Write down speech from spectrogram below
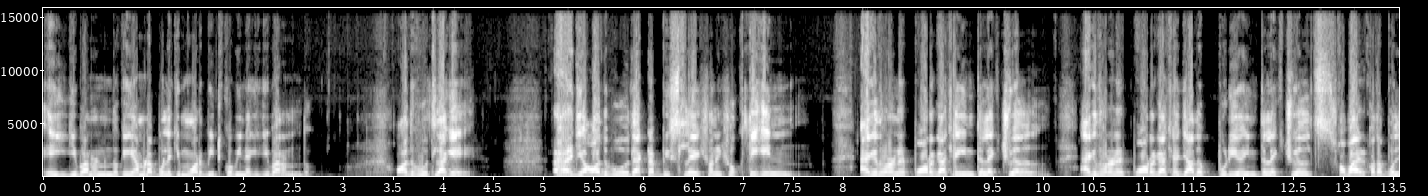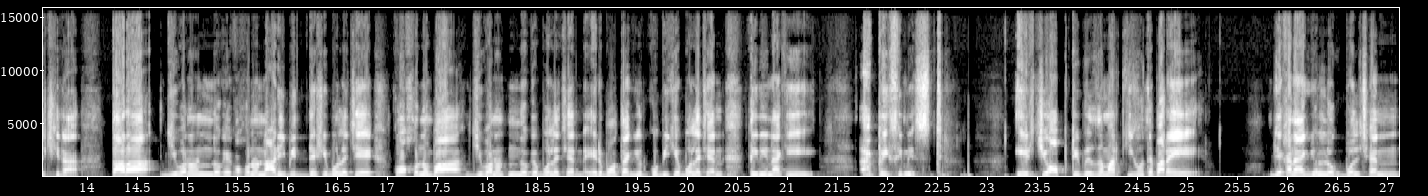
এই জীবানন্দকেই আমরা বলেছি মরবিট কবি নাকি জীবানন্দ? অদ্ভুত লাগে যে অদ্ভুত একটা বিশ্লেষণী শক্তিহীন এক ধরনের পরগাছা ইন্টেলেকচুয়াল এক ধরনের পরগাছা যাদবপুরীয় ইন্টেলেকচুয়ালস সবাইয়ের কথা বলছি না। তারা জীবনানন্দকে কখনো নারী বিদ্বেষী বলেছে, কখনো বা জীবনানন্দকে বলেছেন, এর মতো একজন কবিকে বলেছেন, তিনি নাকি পেসিমিস্ট এর চেয়ে অপটিমিজম আর কী হতে পারে? যেখানে একজন লোক বলছেন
